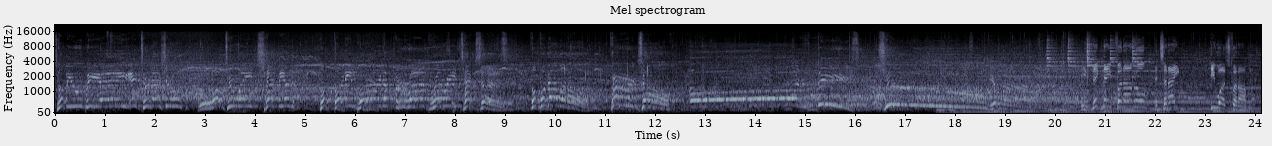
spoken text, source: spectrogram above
WBA International Welterweight Champion, the fighting pride of Grand Prairie, Texas, the phenomenal Vergil Ortiz Jr. He's nicknamed Phenomenal, and tonight, he was phenomenal.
